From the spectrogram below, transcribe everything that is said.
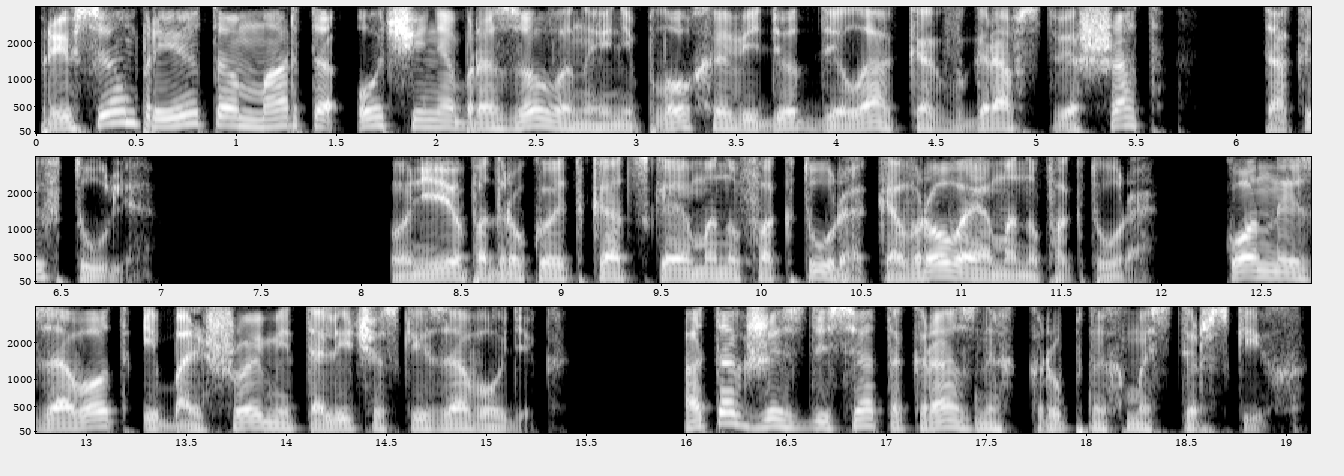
При всем при этом Марта очень образована и неплохо ведет дела как в графстве Шат, так и в Туле. У нее под рукой ткацкая мануфактура, ковровая мануфактура, конный завод и большой металлический заводик, а также с десяток разных крупных мастерских.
